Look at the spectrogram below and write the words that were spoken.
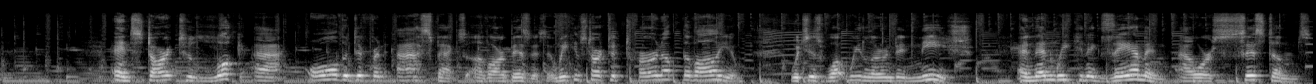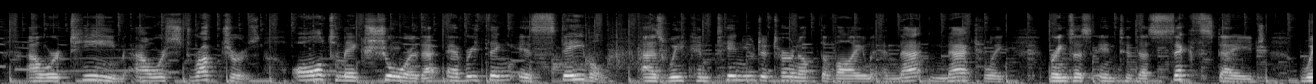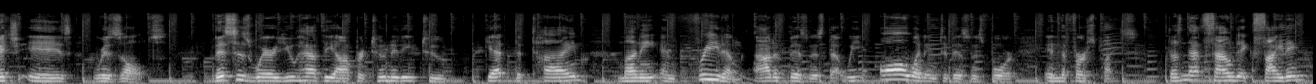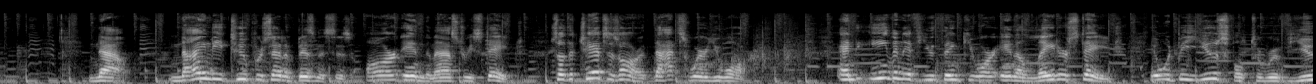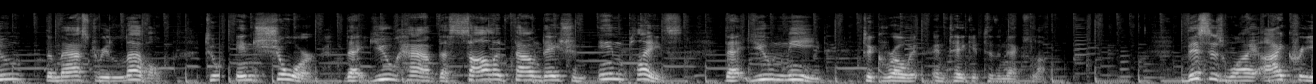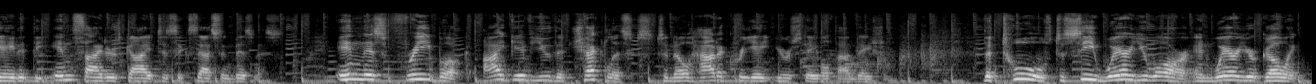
and start to look at all the different aspects of our business. And we can start to turn up the volume, which is what we learned in niche. And then we can examine our systems, our team, our structures, all to make sure that everything is stable as we continue to turn up the volume. And that naturally brings us into the sixth stage, which is results. This is where you have the opportunity to get the time, money, and freedom out of business that we all went into business for in the first place. Doesn't that sound exciting? Now, 92% of businesses are in the mastery stage, so the chances are that's where you are. And even if you think you are in a later stage, it would be useful to review the mastery level to ensure that you have the solid foundation in place that you need to grow it and take it to the next level. This is why I created the Insider's Guide to Success in Business. In this free book, I give you the checklists to know how to create your stable foundation, the tools to see where you are and where you're going.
